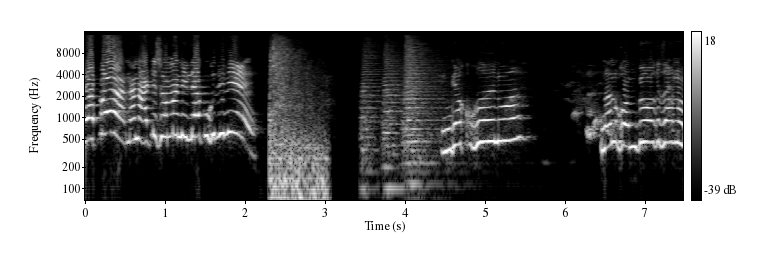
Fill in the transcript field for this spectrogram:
ಯಪ್ಪ ನಾನು ಆಟಿ ಸಾಮಾನು ಇಲ್ಲಿ ಹಿಂಗ್ಯಾಕೆ ನನ್ ಗೊಂಬೆ ಹೋಗದಾನು.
